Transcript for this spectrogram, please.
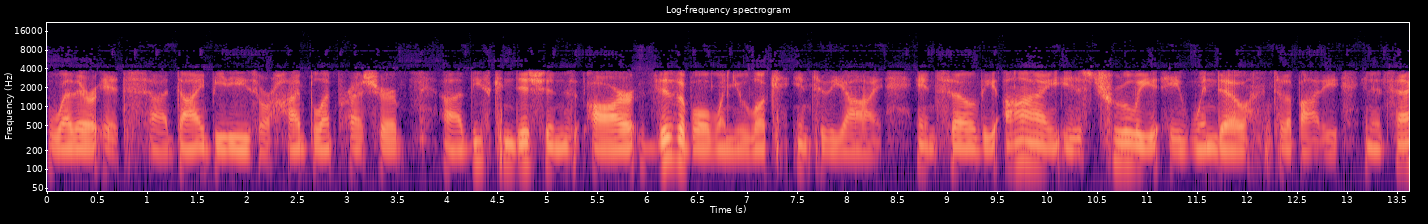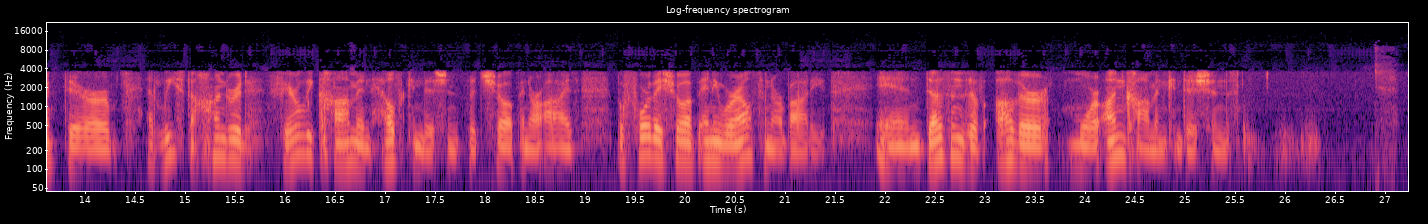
whether it's uh, diabetes or high blood pressure. Uh, these conditions are visible when you look into the eye. And so the eye is truly a window to the body. And in fact, there are at least a hundred fairly common health conditions that show up in our eyes before they show up anywhere else in our body. And dozens of other more uncommon conditions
